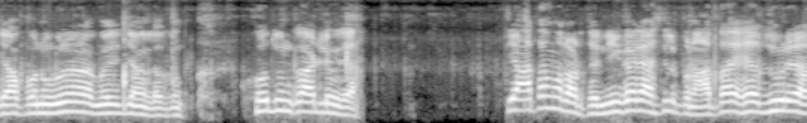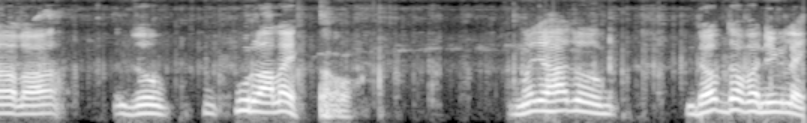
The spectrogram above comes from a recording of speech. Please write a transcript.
ज्या आपण उन्हाळ्यामध्ये जंगलातून खोदून काढल्या होत्या. ते आता मला वाटतं निघाले असतील पण आता ह्या जुऱ्याला जो पूर आलाय म्हणजे हा जो धबधबा निघलाय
